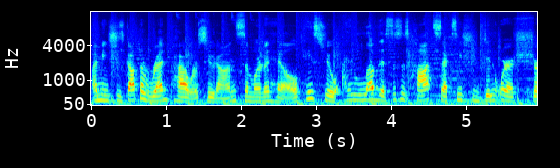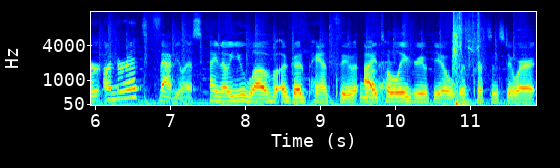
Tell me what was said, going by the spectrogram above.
I mean, she's got the red power suit on, similar to Hill. K-Stu, I love this. This is hot, sexy. She didn't wear a shirt under it. Fabulous. I know you love a good pantsuit. I it. totally agree with you with Kristen Stewart.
